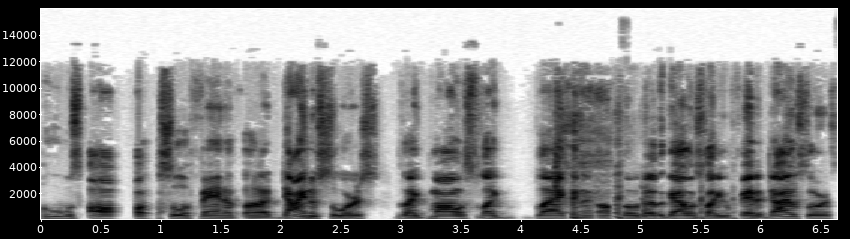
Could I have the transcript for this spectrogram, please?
who was also a fan of uh, dinosaurs, like mom was like black, and also the other guy was like a fan of dinosaurs,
